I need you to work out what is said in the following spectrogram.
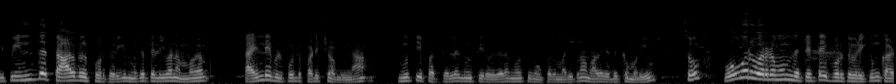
இப்போ இந்த தாள்கள் பொறுத்த வரைக்கும் மிக தெளிவாக நம்ம டைம் டேபிள் போட்டு படித்தோம் அப்படின்னா நூற்றி பத்தில் நூற்றி இருபதில் நூற்றி முப்பது மதிப்பு நம்மளால் எடுக்க முடியும். ஸோ ஒவ்வொரு வருடமும் இந்த டெட்டை பொறுத்த வரைக்கும் க-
